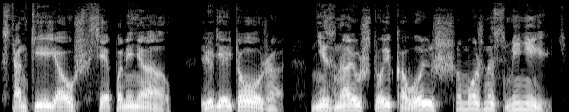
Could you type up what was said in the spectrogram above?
Станки я уж все поменял, людей тоже. Не знаю, что и кого еще можно сменить.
